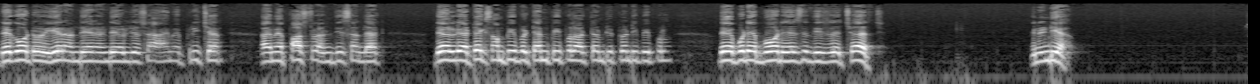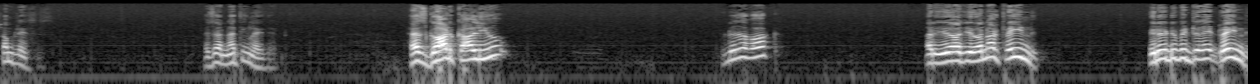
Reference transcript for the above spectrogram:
they go to here and there and they will just say, I am a preacher, I am a pastor and this and that. They will take some people, 10 people or 10 to 20 people. They put a board, they say this is a church in India. Some places. Is there nothing like that? Has God called you? Do the work? Or you are, you are not trained. You need to be tra trained.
